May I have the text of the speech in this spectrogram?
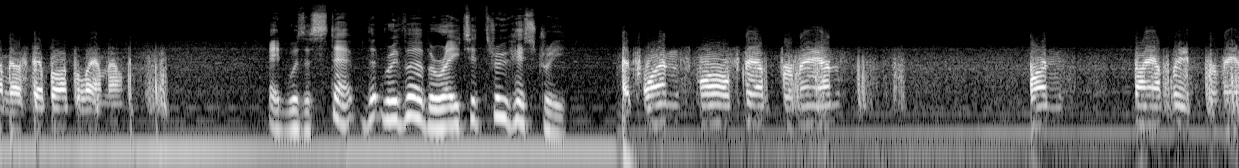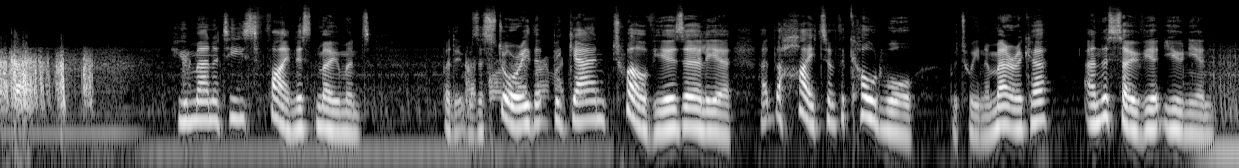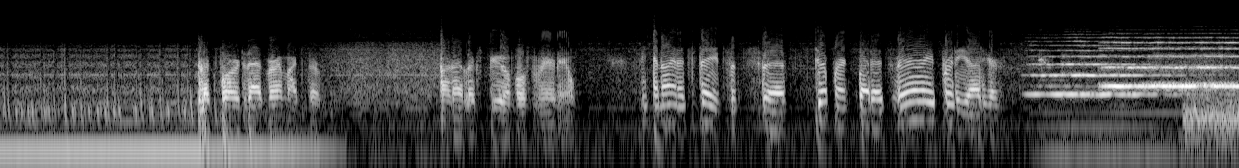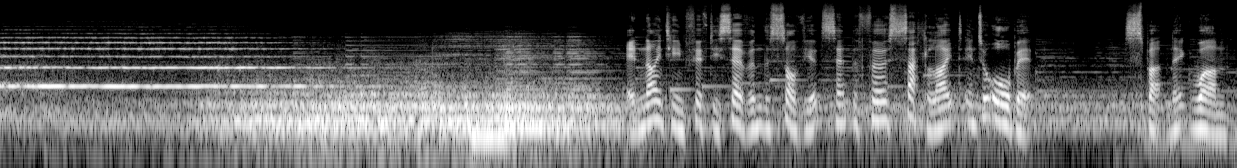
I'm going to step off the LM now. It was a step that reverberated through history. That's one small step for man, one giant leap for mankind. Humanity's finest moment. But it was a story that began 12 years earlier, at the height of the Cold War between America and the Soviet Union. Look forward to that very much, sir. Oh, that looks beautiful from here, Neil. The United States, it's uh, different, but it's very pretty out here. In 1957, the Soviets sent the first satellite into orbit, Sputnik 1.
